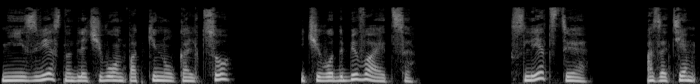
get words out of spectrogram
неизвестно, для чего он подкинул кольцо и чего добивается. Следствие, а затем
